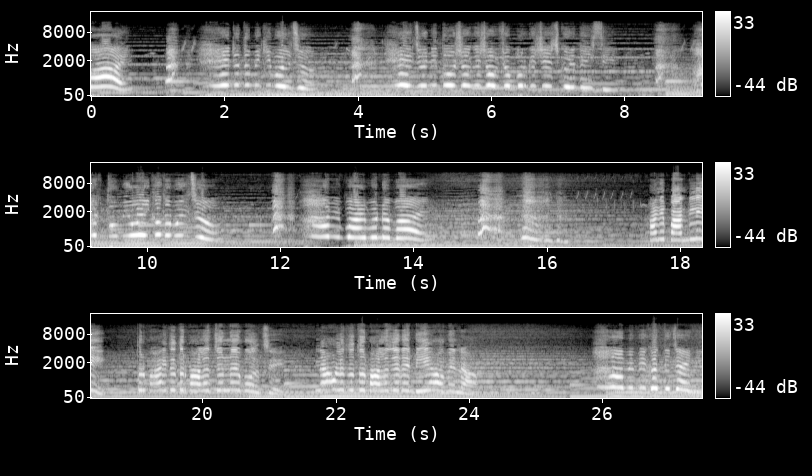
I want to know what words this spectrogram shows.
ভাই এটা তুমি কি বলছো? এই জন্য তোর সঙ্গে সব সম্পর্ক শেষ করে দিয়েছি। আর তুমিও এই কথা বলছো। আমি পারব না ভাই। আরে পাগলি তোর ভাই তো তোর ভালোর জন্যই বলছে। না হলে তো তোর ভালো জায়গায় বিয়ে হবে না। আমি বিয়ে করতে চাইনি।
